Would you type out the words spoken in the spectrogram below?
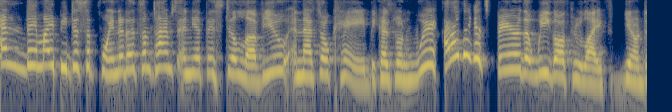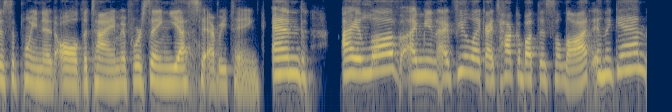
And they might be disappointed at sometimes and yet they still love you. And that's okay. Because when we're, I don't think it's fair that we go through life, you know, disappointed all the time if we're saying yes to everything. And I love, I mean, I feel like I talk about this a lot. And again,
